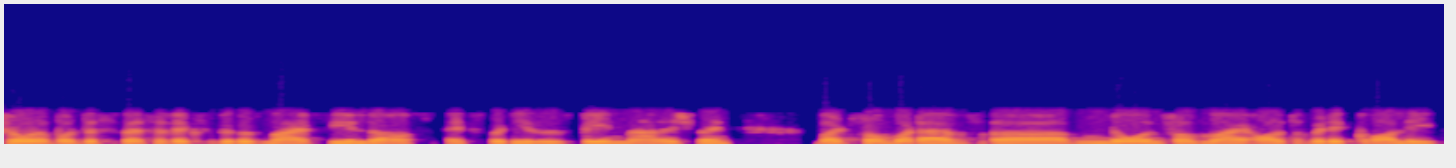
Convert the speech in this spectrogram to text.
sure about the specifics because my field of expertise is pain management. But from what I've uh, known from my orthopedic colleagues,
